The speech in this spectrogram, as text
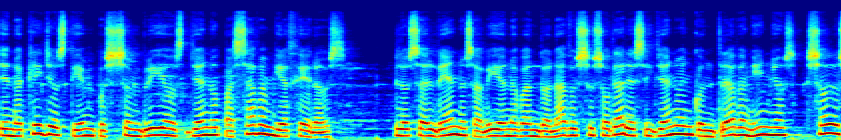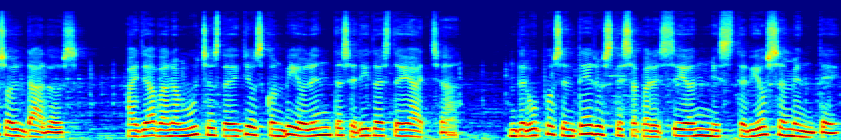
En aquellos tiempos sombríos ya no pasaban viajeros. Los aldeanos habían abandonado sus hogares y ya no encontraban niños, solo soldados hallaban a muchos de ellos con violentas heridas de hacha. Grupos enteros desaparecían misteriosamente.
